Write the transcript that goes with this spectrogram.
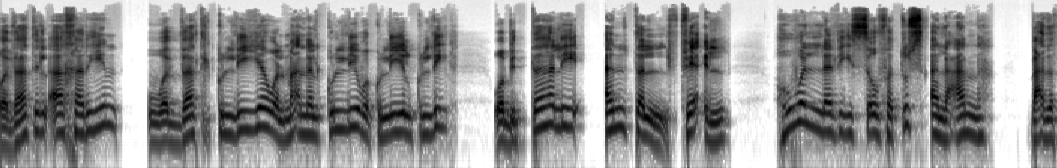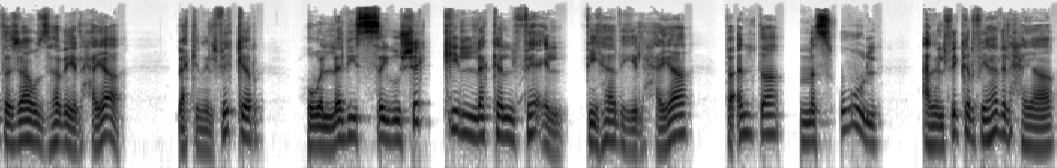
وذات الآخرين والذات الكلية والمعنى الكلي وكلي الكلي وبالتالي أنت الفعل هو الذي سوف تسأل عنه بعد تجاوز هذه الحياة. لكن الفكر هو الذي سيشكل لك الفعل في هذه الحياة فأنت مسؤول عن الفكر في هذه الحياة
